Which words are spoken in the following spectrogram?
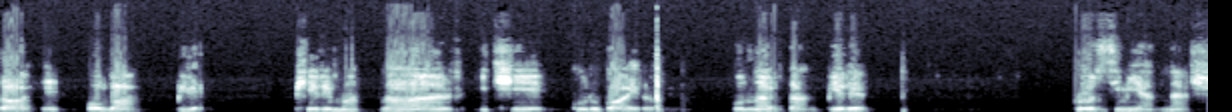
dahil olabilir. Primatlar iki gruba ayrılıyor. Bunlardan biri prosimyenler,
